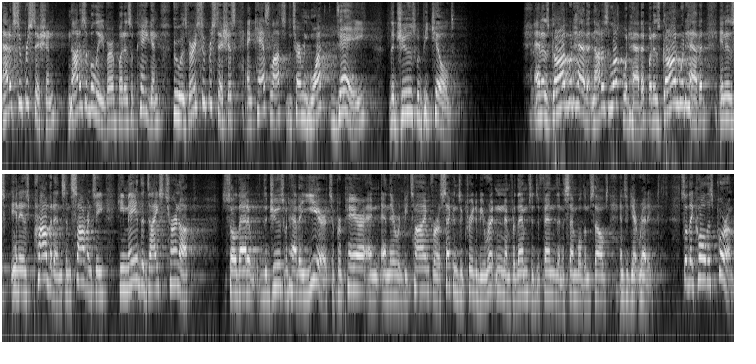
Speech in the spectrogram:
out of superstition, not as a believer, but as a pagan who was very superstitious and cast lots to determine what day the Jews would be killed. And as God would have it, not as luck would have it, but as God would have it, in his, in his providence and sovereignty, he made the dice turn up so that it, the Jews would have a year to prepare and, and there would be time for a second decree to be written and for them to defend and assemble themselves and to get ready. So they call this Purim,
